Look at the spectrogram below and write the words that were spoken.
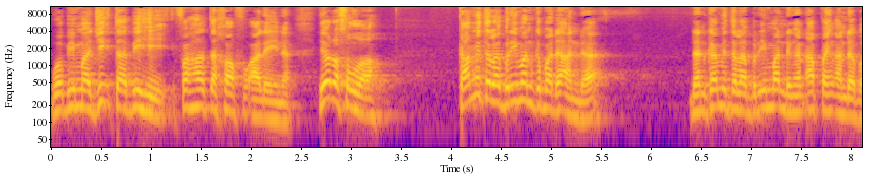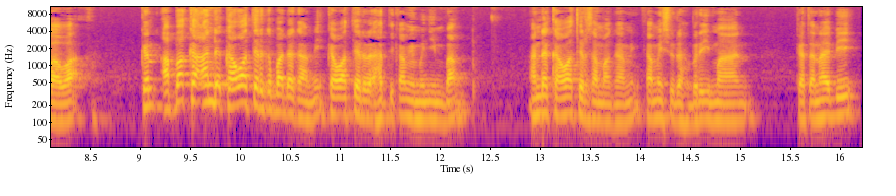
wa bima ji'ta bihi, fahal takhafu alaina. Ya Rasulullah, kami telah beriman kepada anda, dan kami telah beriman dengan apa yang anda bawa. Apakah anda khawatir kepada kami? Khawatir hati kami menyimpang? Anda khawatir sama kami? Kami sudah beriman. Kata Nabi,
